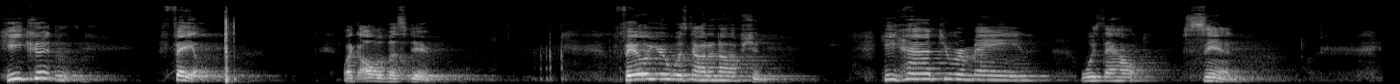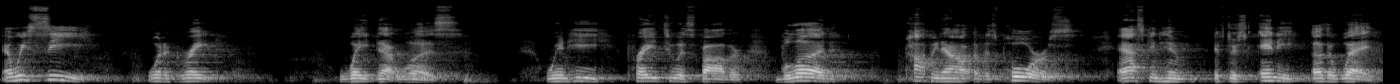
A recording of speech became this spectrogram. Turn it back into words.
He couldn't fail like all of us do. Failure was not an option. He had to remain without sin. And we see what a great weight that was when he prayed to his Father, blood popping out of his pores asking him if there's any other way.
